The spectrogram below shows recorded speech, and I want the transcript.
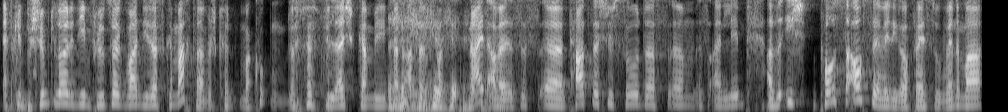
Es gibt bestimmt Leute, die im Flugzeug waren, die das gemacht haben. Ich könnte mal gucken. Vielleicht kann mir jemand anders sagen. Nein, aber es ist äh, tatsächlich so, dass ähm, es ein Leben. Also ich poste auch sehr wenig auf Facebook. Wenn du mal,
